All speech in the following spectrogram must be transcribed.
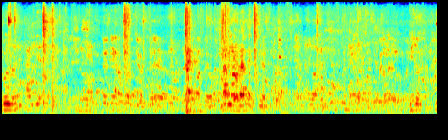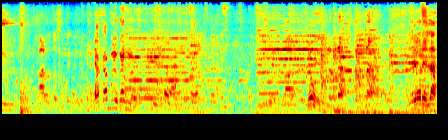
đã cá bùi cá bùi đâu rồi đấy là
